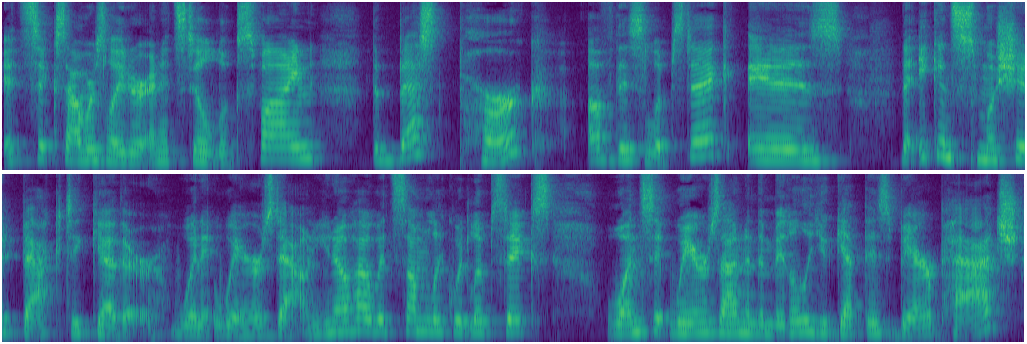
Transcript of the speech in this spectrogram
It's six hours later and it still looks fine. The best perk of this lipstick is that you can smush it back together when it wears down. You know how with some liquid lipsticks, once it wears out in the middle, you get this bare patch.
